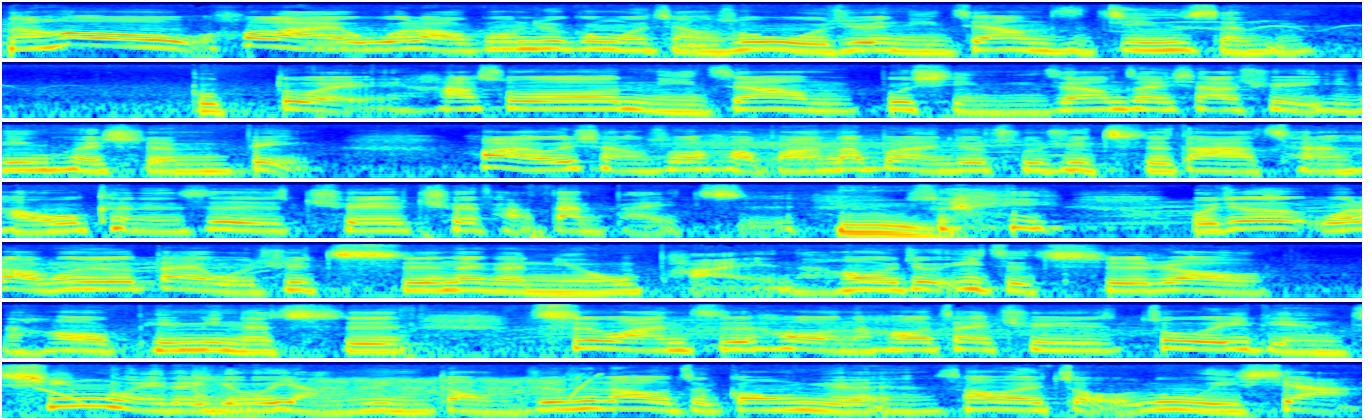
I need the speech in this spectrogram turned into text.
然后后来我老公就跟我讲说，我觉得你这样子精神不对，他说你这样不行，你这样再下去一定会生病。后来我想说，好吧，那不然就出去吃大餐好，我可能是缺缺乏蛋白质，嗯，所以我就我老公就带我去吃那个牛排，然后就一直吃肉。然后拼命的吃，吃完之后，然后再去做一点轻微的有氧运动，就是绕着公园稍微走路一下，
